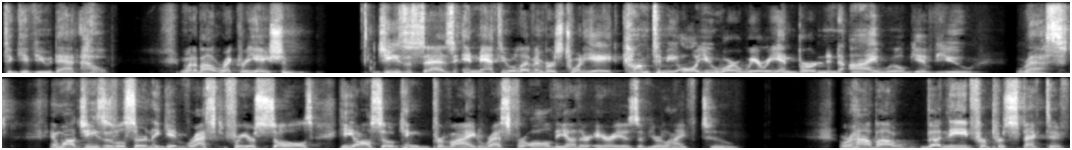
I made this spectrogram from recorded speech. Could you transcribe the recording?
to give you that help. What about recreation? Jesus says in Matthew 11, verse 28, Come to me, all you who are weary and burdened, and I will give you rest. And while Jesus will certainly give rest for your souls, he also can provide rest for all the other areas of your life too. Or how about the need for perspective?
